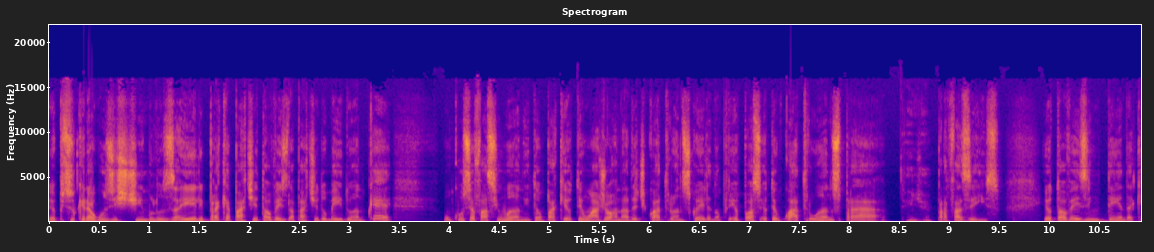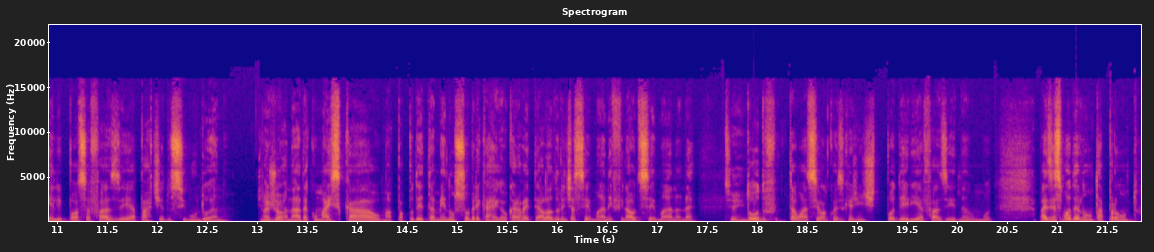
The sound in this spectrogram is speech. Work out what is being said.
Eu preciso criar alguns estímulos a ele para que a partir, talvez, a partir do meio do ano, porque um curso eu faço em um ano. Então, para quê? Eu tenho uma jornada de quatro anos com ele. Eu, posso, eu tenho quatro anos para fazer isso. Eu talvez entenda que ele possa fazer a partir do segundo ano. Uma jornada com mais calma, para poder também não sobrecarregar. O cara vai ter aula durante a semana e final de semana, né? Sim. Todo. Então, assim, uma coisa que a gente poderia fazer. Não, mas esse modelo não está pronto.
